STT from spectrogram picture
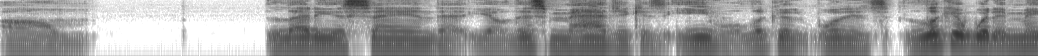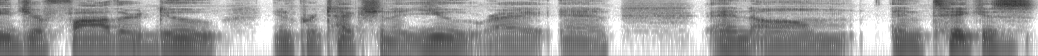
um, Leti is saying that, yo, this magic is evil. Look at what it's look at what it made your father do in protection of you, right? And and um and Tic is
